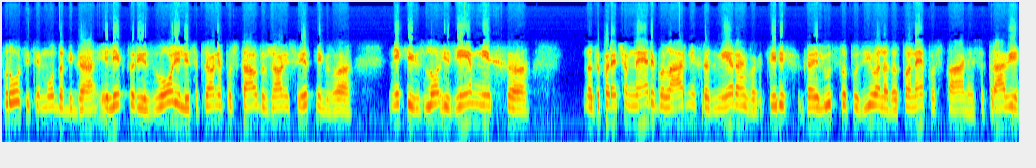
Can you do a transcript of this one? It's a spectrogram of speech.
proti temu, da bi ga elektori izvolili, se pravi, ne postal državni svetnik v nekih zelo izjemnih, da tako rečem, neregularnih razmerah, v katerih ga je ljudstvo pozivalo, da to ne postane. Se pravi,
